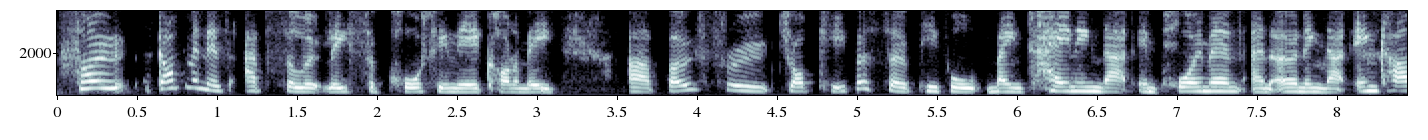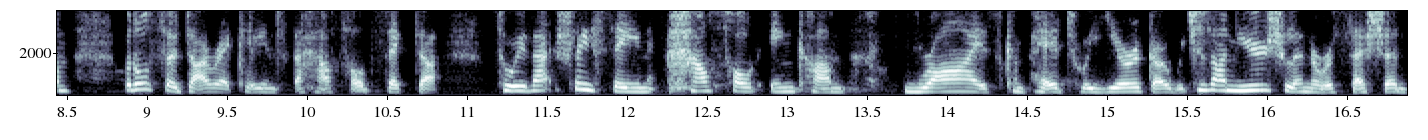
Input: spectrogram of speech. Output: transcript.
So, government is absolutely supporting the economy, uh, both through JobKeeper, so people maintaining that employment and earning that income, but also directly into the household sector. So, we've actually seen household income rise compared to a year ago, which is unusual in a recession.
